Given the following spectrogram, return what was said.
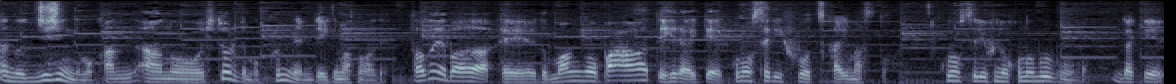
あの、自身でもかん、あの、一人でも訓練できますので、例えば、えっ、と、漫画をバーって開いて、このセリフを使いますと。このセリフのこの部分だけ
